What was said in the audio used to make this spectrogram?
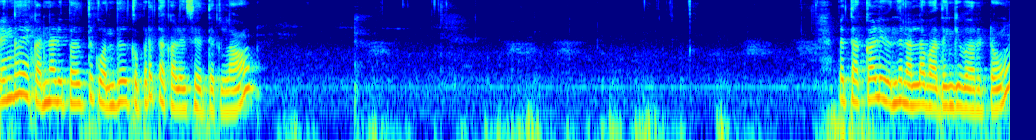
வெங்காயம் கண்ணாடி பதத்துக்கு வந்ததுக்கப்புறம் தக்காளி சேர்த்துக்கலாம். இப்போ தக்காளி வந்து நல்லா வதங்கி வரட்டும்.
